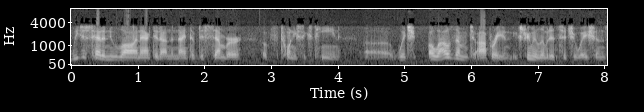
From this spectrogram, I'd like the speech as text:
we just had a new law enacted on the 9th of December of 2016, uh, which allows them to operate in extremely limited situations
